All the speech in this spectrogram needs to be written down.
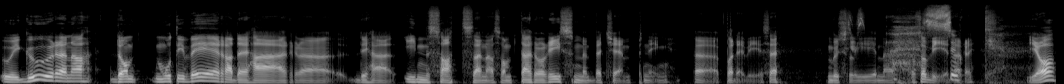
uigurerna. De motiverade här, eh, de här insatserna som terrorismbekämpning eh, på det viset. Muslimer och så vidare. Suck. Ja.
